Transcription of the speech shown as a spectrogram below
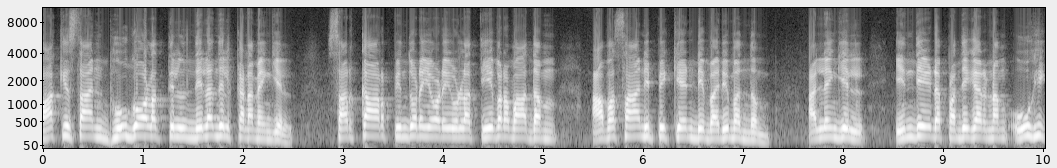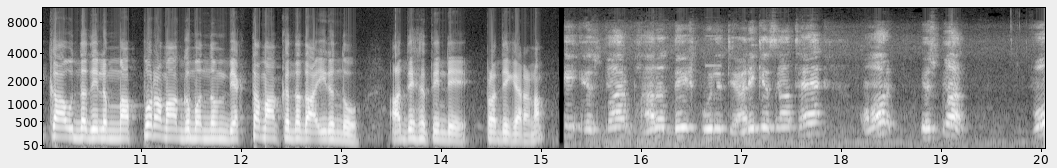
പാകിസ്ഥാൻ ഭൂഗോളത്തിൽ നിലനിൽക്കണമെങ്കിൽ സർക്കാർ പിന്തുണയോടെയുള്ള തീവ്രവാദം അവസാനിപ്പിക്കേണ്ടി വരുമെന്നും അല്ലെങ്കിൽ ഇന്ത്യയുടെ പ്രതികരണം ഊഹിക്കാവുന്നതിലും അപ്പുറമാകുമെന്നും വ്യക്തമാക്കുന്നതായിരുന്നു അദ്ദേഹത്തിന്റെ പ്രതികരണം. भारत देश पूरी तैयारी के साथ है और इस बार वो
